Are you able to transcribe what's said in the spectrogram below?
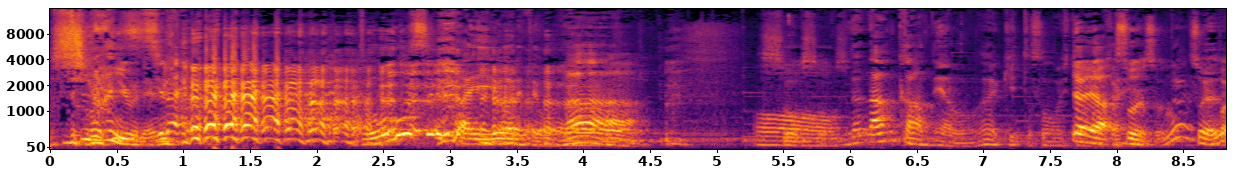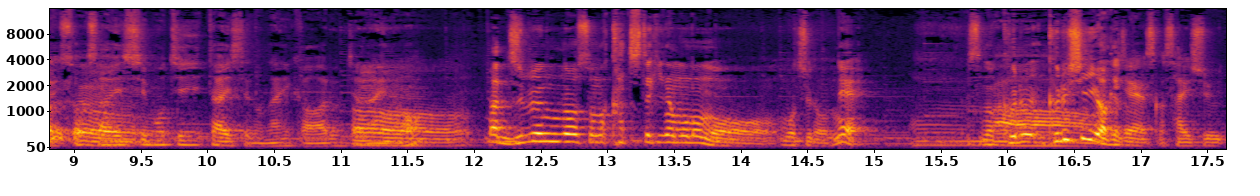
知らんよね。どうすればいい言われてもな。そうそうななんかあんねやろうねきっとその人いやいやそうですよね。そうやねそ妻子持ちに対しての何かはあるんじゃないの。まあ、自分のその価値的なものももちろんねその苦苦しいわけじゃないですか最終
